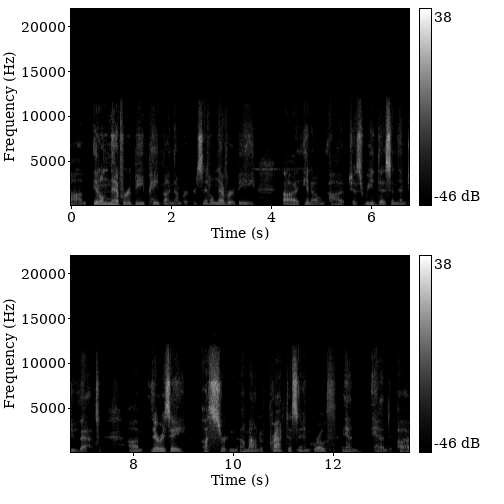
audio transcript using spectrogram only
Um, it'll never be paint by numbers. It'll never be uh, you know uh, just read this and then do that. Um, there is a a certain amount of practice and growth and and uh,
